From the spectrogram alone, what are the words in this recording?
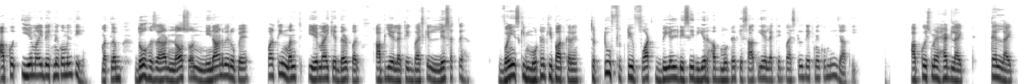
आपको ई e देखने को मिलती है। मतलब दो हज़ार नौ सौ निन्यानवे रुपये प्रति मंथ ई e के दर पर आप ये इलेक्ट्रिक बाइसिकल ले सकते हैं। वहीं इसकी मोटर की बात करें तो 250 fifty watt B L D C rear hub motor के साथ ये इलेक्ट्रिक बाइसिकल देखने को मिल जाती आपको इसमें हेडलाइट, टेल लाइट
